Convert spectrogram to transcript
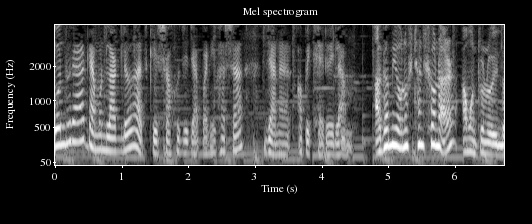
বন্ধুরা, কেমন লাগল আজকের সহজে জাপানি ভাষা? জানার অপেক্ষায় রইলাম। আগামী অনুষ্ঠান শোনার আমন্ত্রণ রইল।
